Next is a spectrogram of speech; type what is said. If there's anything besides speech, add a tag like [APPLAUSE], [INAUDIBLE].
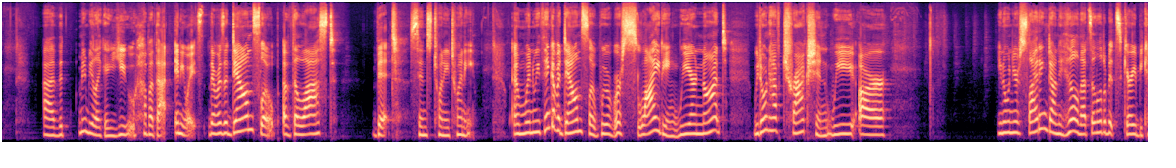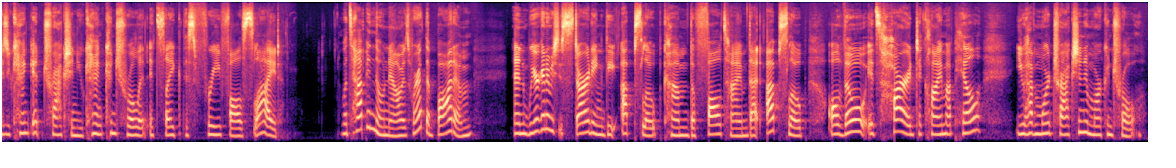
Uh, the, maybe like a U. How about that? Anyways, there was a downslope of the last bit since 2020. And when we think of a downslope, we're, we're sliding. We are not, we don't have traction. We are you know, when you're sliding down a hill, that's a little bit scary because you can't get traction, you can't control it. It's like this free fall slide. What's happened though now is we're at the bottom and we're going to be starting the upslope come the fall time. That upslope, although it's hard to climb uphill, you have more traction and more control.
